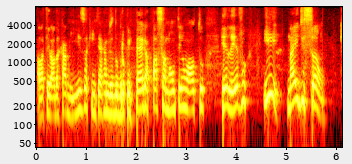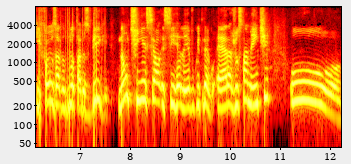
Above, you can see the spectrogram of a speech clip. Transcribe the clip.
A lateral da camisa, quem tem a camisa do Brooklyn pega, passa a mão, tem um alto relevo. E na edição que foi usada do Notorious Big, não tinha esse, esse relevo com o triângulo. Era justamente o,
